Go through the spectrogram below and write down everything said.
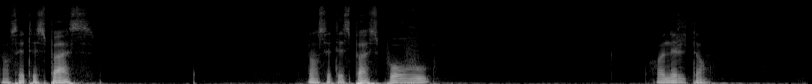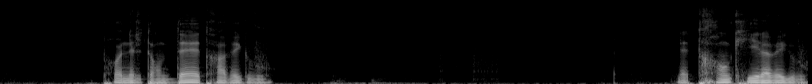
dans cet espace, dans cet espace pour vous, prenez le temps. Prenez le temps d'être avec vous. Tranquille avec vous.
